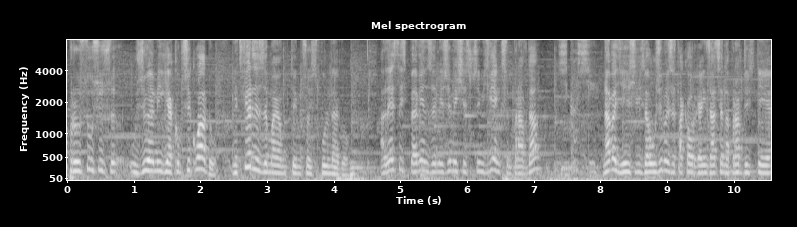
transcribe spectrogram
prostu już użyłem ich jako przykładu. Nie twierdzę, że mają tym coś wspólnego ale jesteś pewien, że mierzymy się z czymś większym, prawda? Nawet jeśli założymy, że taka organizacja naprawdę istnieje,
